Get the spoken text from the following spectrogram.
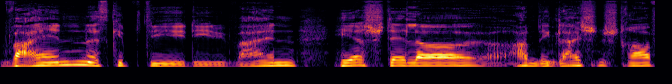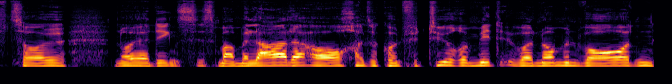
Wein. Es gibt die, die Weinhersteller, haben den gleichen Strafzoll. Neuerdings ist Marmelade auch, also Konfitüre mit übernommen worden.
